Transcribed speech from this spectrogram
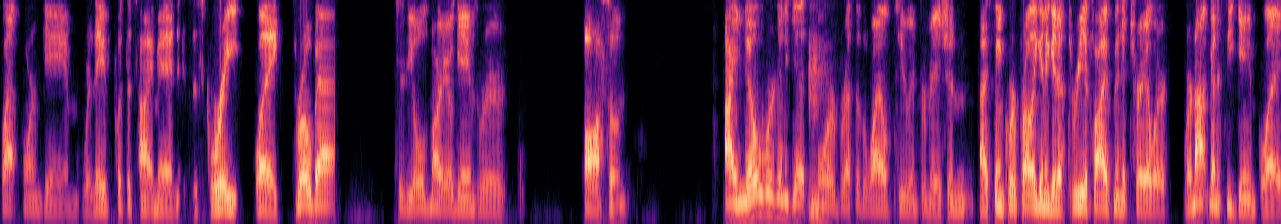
platform game where they've put the time in. It's this great like throwback to the old Mario games were awesome. I know we're going to get more Breath of the Wild 2 information. I think we're probably going to get a three to five minute trailer. We're not going to see gameplay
